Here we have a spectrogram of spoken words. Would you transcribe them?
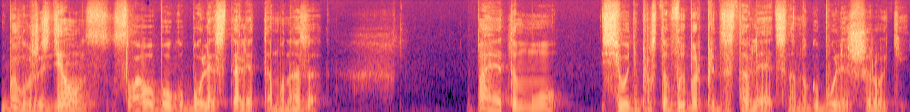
был уже сделан, слава богу, более ста лет тому назад. Поэтому сегодня просто выбор предоставляется намного более широкий.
